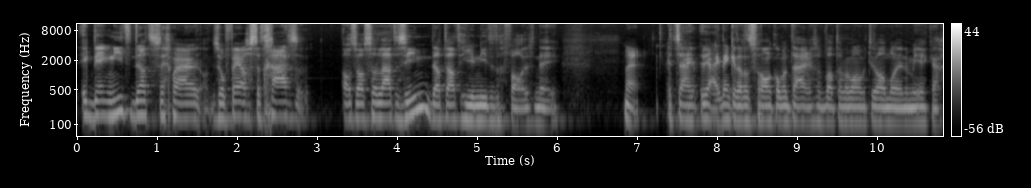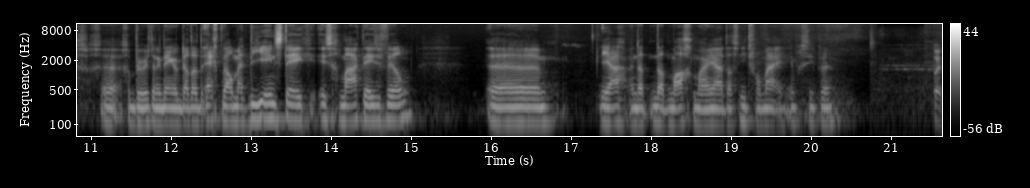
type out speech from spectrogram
ik denk niet dat, zeg maar, zover als het gaat, als, zoals ze laten zien, dat dat hier niet het geval is. Nee. Nee. Het zijn, ja, ik denk dat het vooral een commentaar is op wat er momenteel allemaal in Amerika ge- gebeurt. En ik denk ook dat het echt wel met die insteek is gemaakt, deze film. Ehm, ja, en dat, dat mag, maar ja, dat is niet voor mij in principe. But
